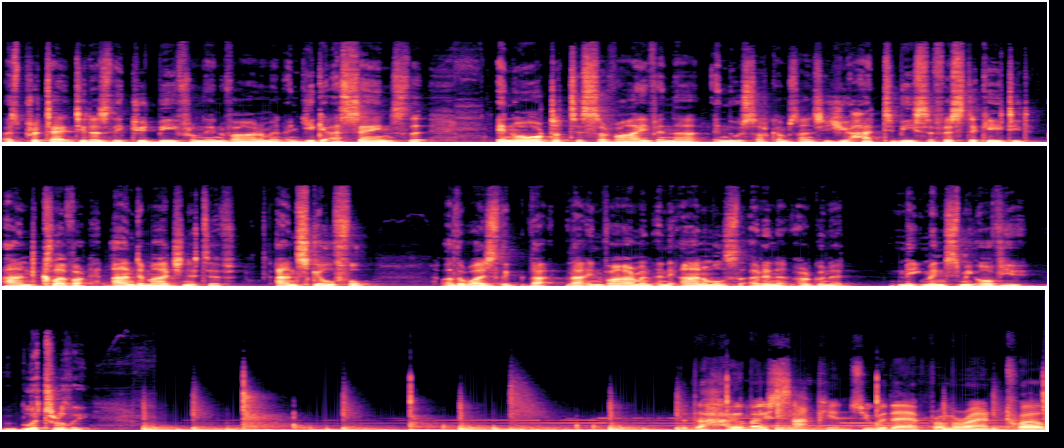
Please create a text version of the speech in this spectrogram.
as protected as they could be from the environment. And you get a sense that in order to survive in that in those circumstances, you had to be sophisticated and clever and imaginative and skillful. Otherwise, the, that, that environment and the animals that are in it are going to make mincemeat of you, literally. But the Homo sapiens who were there from around 12,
